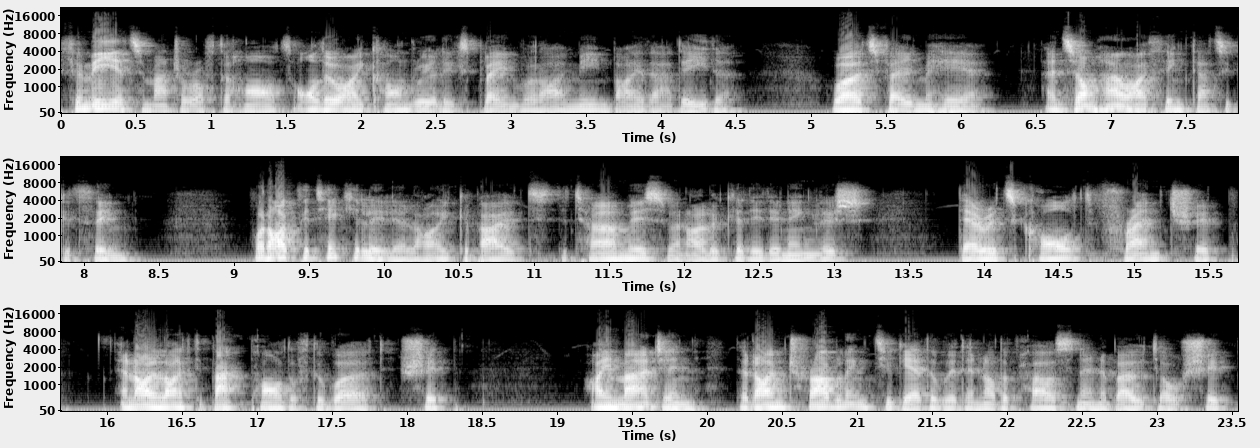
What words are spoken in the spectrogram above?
For me, it's a matter of the heart, although I can't really explain what I mean by that either. Words fail me here, and somehow I think that's a good thing. What I particularly like about the term is when I look at it in English, there it's called friendship, and I like the back part of the word, ship. I imagine that I'm travelling together with another person in a boat or ship.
